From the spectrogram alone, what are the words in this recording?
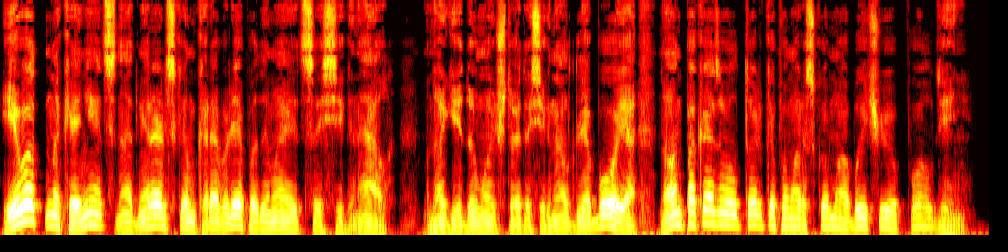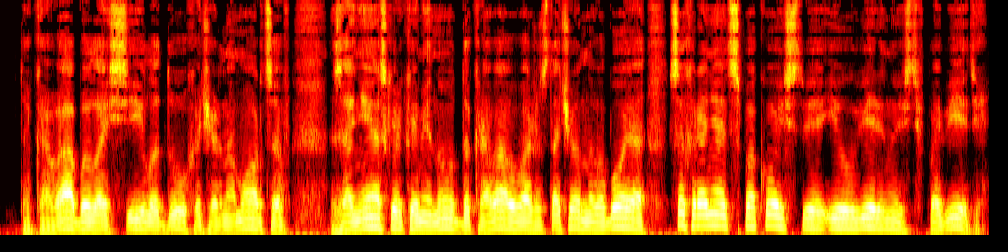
И вот, наконец, на адмиральском корабле поднимается сигнал — Многие думают, что это сигнал для боя, но он показывал только по морскому обычаю полдень. Такова была сила духа черноморцев за несколько минут до кровавого ожесточенного боя сохранять спокойствие и уверенность в победе.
